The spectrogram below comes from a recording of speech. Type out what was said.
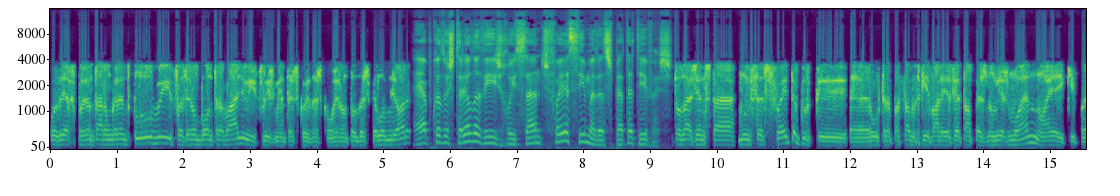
poder representar um grande grande clube e fazer um bom trabalho e felizmente as coisas correram todas pelo melhor. A época do Estrela, diz Rui Santos, foi acima das expectativas. Toda a gente está muito satisfeita porque uh, ultrapassamos aqui várias etapas no mesmo ano, não é? A equipa,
